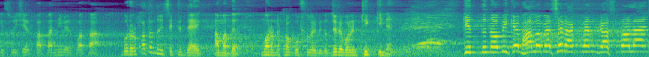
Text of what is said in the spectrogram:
কিছু ইসের পাতা নিমের পাতা। বড়োর পাতা দুই চারটে দেয় আমাদের মরণের সব গোসলের ভিতর। জোরে বলেন ঠিক কিনা? কিন্তু নবীকে ভালোবেসে রাখবেন গাছতলায়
